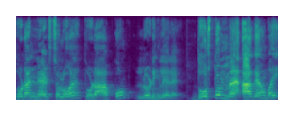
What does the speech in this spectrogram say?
थोड़ा नेट स्लो है, थोड़ा आपको लोडिंग ले रहा है। दोस्तों, मैं आ गया हूँ भाई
